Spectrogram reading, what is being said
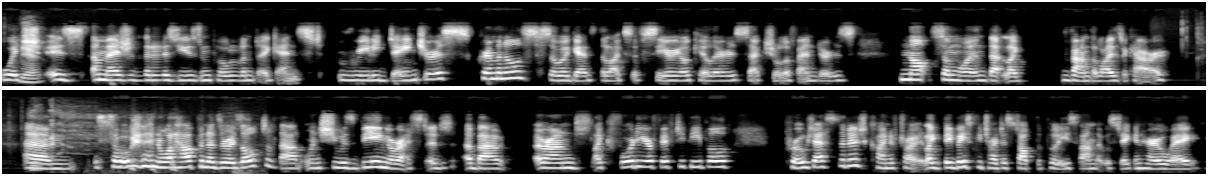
which Yeah. is a measure that is used in Poland against really dangerous criminals. So against the likes of serial killers, sexual offenders, not someone that like vandalized a car. Yeah. Um, so then what happened as a result of that when she was being arrested, about around like 40 or 50 people protested it, kind of try like they basically tried to stop the police van that was taking her away.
